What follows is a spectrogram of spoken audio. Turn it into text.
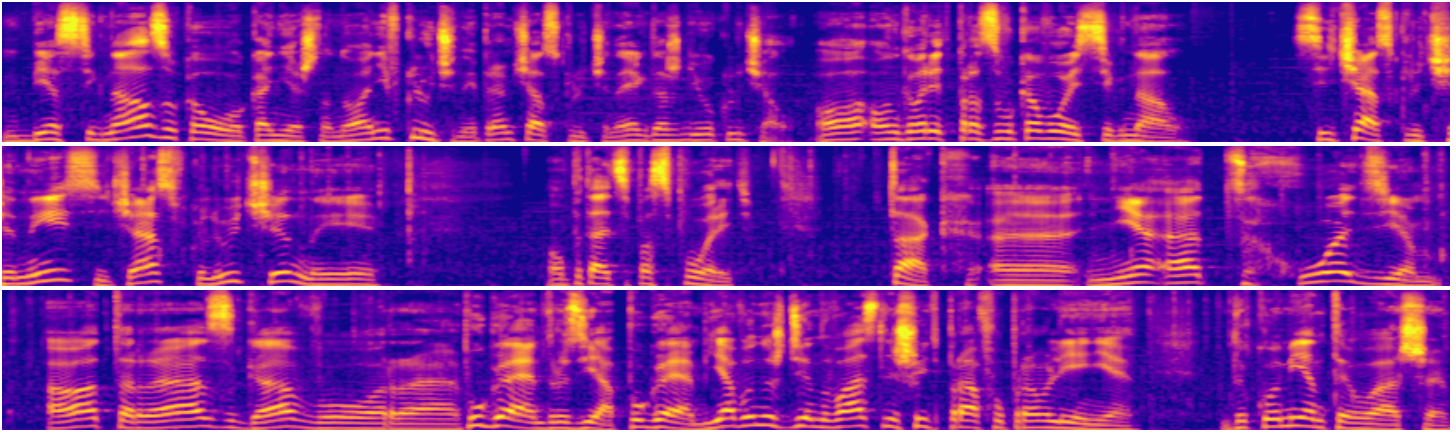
Без сигнала звукового, конечно, но они включены. Прям сейчас включены, я их даже не выключал. О, он говорит про звуковой сигнал. Сейчас включены, сейчас включены. Он пытается поспорить. Так, э, не отходим от разговора. Пугаем, друзья, пугаем. Я вынужден вас лишить прав управления. Документы ваши.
